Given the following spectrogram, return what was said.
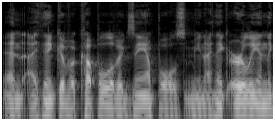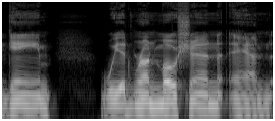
And I think of a couple of examples. I mean, I think early in the game, we had run motion, and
